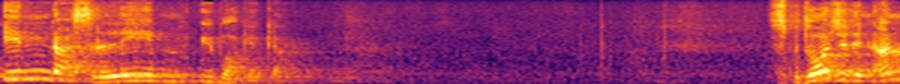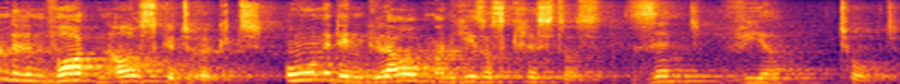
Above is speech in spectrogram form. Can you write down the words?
in das Leben übergegangen. Das bedeutet in anderen Worten ausgedrückt, ohne den Glauben an Jesus Christus sind wir tot.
